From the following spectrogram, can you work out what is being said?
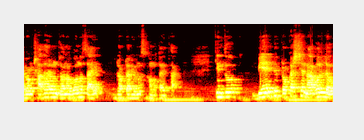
এবং সাধারণ জনগণও চাই ডক্টর ইউনুস ক্ষমতায় থাক। কিন্তু বিএনপি প্রকাশ্যে না বললেও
